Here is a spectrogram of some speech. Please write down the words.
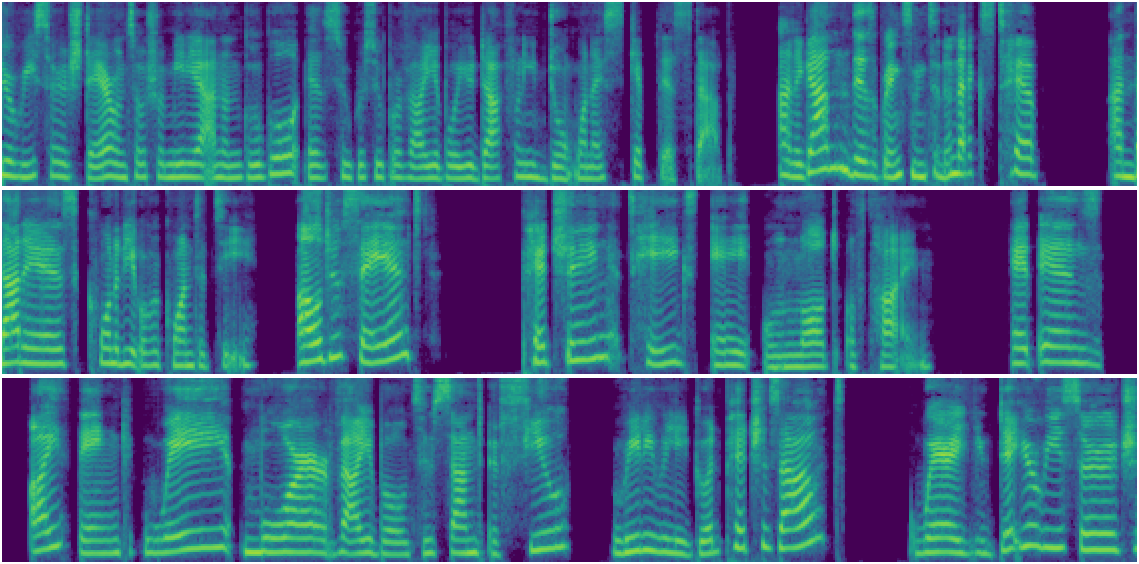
your research there on social media and on Google is super, super valuable. You definitely don't want to skip this step. And again, this brings me to the next tip, and that is quality over quantity. I'll just say it pitching takes a lot of time. It is, I think, way more valuable to send a few really, really good pitches out where you did your research,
